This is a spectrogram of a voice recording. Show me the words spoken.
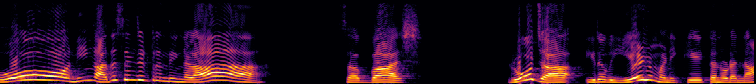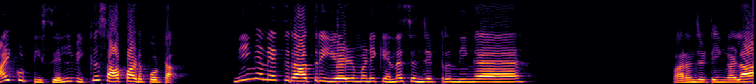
ஓ நீங்க அதை செஞ்சுட்டு இருந்தீங்களா சபாஷ் ரோஜா இரவு ஏழு மணிக்கு தன்னோட நாய்க்குட்டி செல்விக்கு சாப்பாடு போட்டா. நீங்க நேத்து ராத்திரி ஏழு மணிக்கு என்ன செஞ்சுட்டு இருந்தீங்க வரைஞ்சிட்டீங்களா?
